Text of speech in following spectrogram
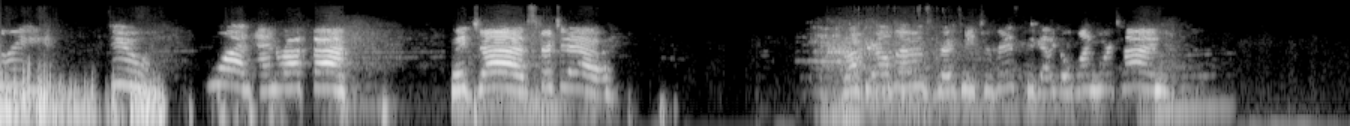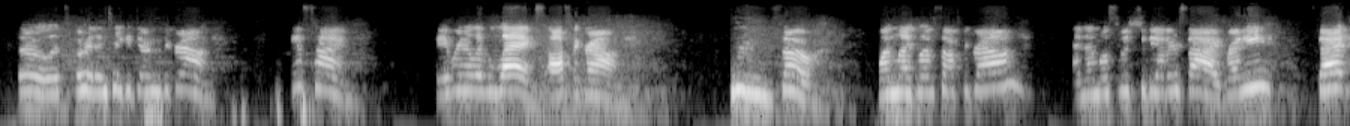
Three, two, one, and rock back. Good job. Stretch it out. Drop your elbows, rotate your wrists. We gotta go one more time. So let's go ahead and take it down to the ground. This time, Okay, we're gonna lift legs off the ground. so one leg lifts off the ground, and then we'll switch to the other side. Ready, set,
